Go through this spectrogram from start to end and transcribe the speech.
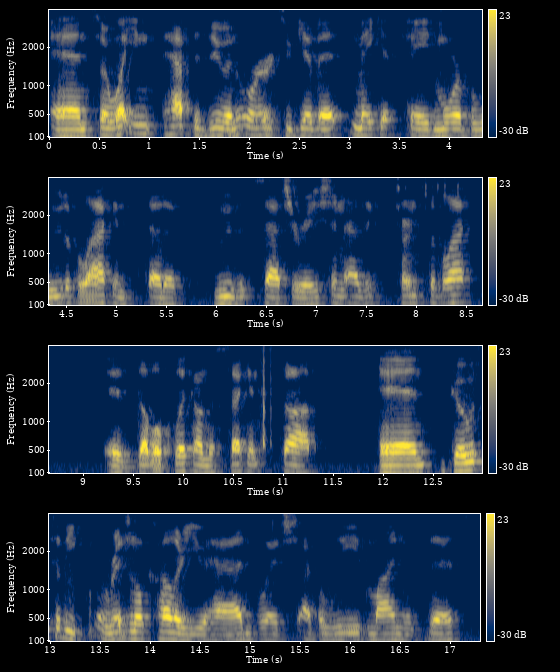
And so what you have to do in order to give it, make it fade more blue to black instead of lose its saturation as it turns to black, is double click on the second stop and go to the original color you had, which I believe mine was this,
